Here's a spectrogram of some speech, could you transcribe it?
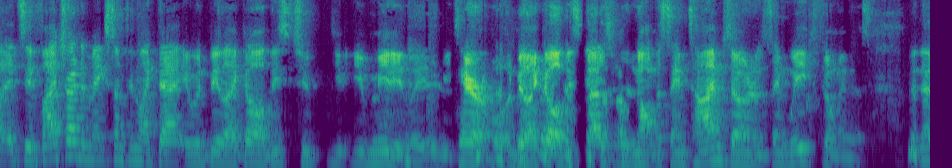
it's if I tried to make something like that, it would be like, oh, these two, you, you immediately, it'd be terrible. It'd be like, oh, these guys were not in the same time zone in the same week filming this. No,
